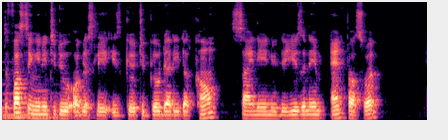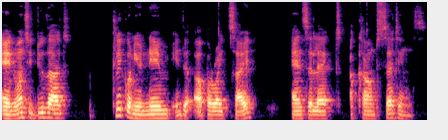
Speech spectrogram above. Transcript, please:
the first thing you need to do obviously is go to godaddy.com, sign in with your username and password. And once you do that, click on your name in the upper right side and select account settings.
